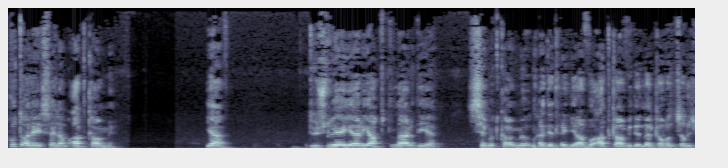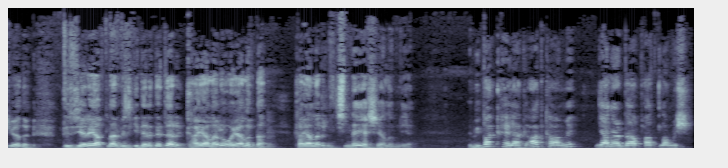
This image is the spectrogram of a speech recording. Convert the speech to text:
Hud aleyhisselam at kavmi. Ya düzlüğe yer yaptılar diye Semut kavmi ona dediler ki, ya bu at kavmi dediler kafası çalışmıyordu. Düz yere yaptılar. Biz gideri dediler kayaları oyalım da kayaların içinde yaşayalım diye. E bir bak helak at kavmi yanardağ patlamış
